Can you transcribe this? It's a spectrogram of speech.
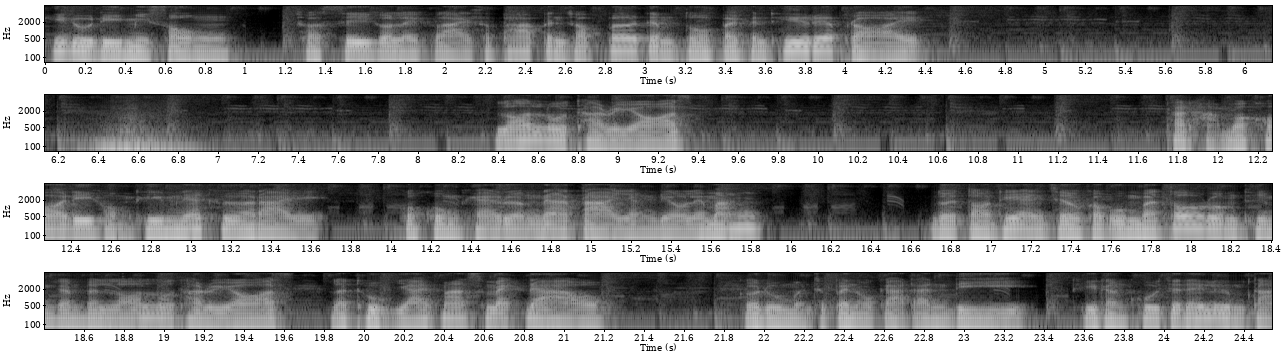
ที่ดูดีมีทรง ชอตซี่ก็เลยกลายสภาพเป็นจ็อปเปอร์เต็มตัวไปเป็นที่เรียบร้อยลอสโลทาริออสถ้าถามว่าข้อดีของทีมนี้คืออะไร ก็คงแค่เรื่องหน้าตาอย่างเดียวเลยมั้ง โดยตอนที่แองเจลกับอุมบาโตรวมทีมกันเป็นลอสโลทาริออสและถูกย้ายมาสแม c ดาวก็ดูเหมือนจะเป็นโอกาสอันดี ที่ทั้งคู่จะได้ลืมตา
